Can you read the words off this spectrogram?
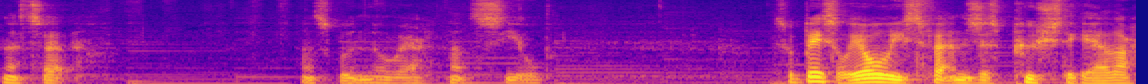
that's it. That's going nowhere, that's sealed. So basically all these fittings just push together.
